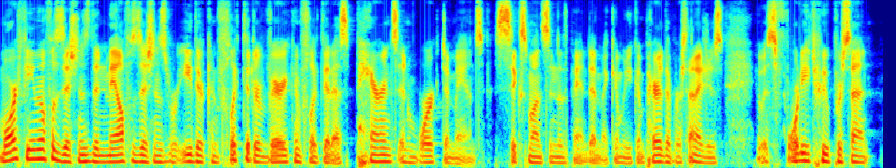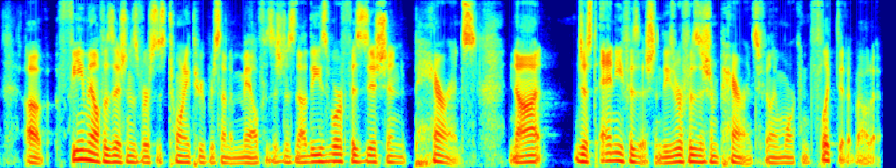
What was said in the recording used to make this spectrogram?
more female physicians than male physicians were either conflicted or very conflicted as parents and work demands six months into the pandemic. And when you compare the percentages, it was 42% of female physicians versus 23% of male physicians. Now, these were physician parents, not just any physician. These were physician parents feeling more conflicted about it.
